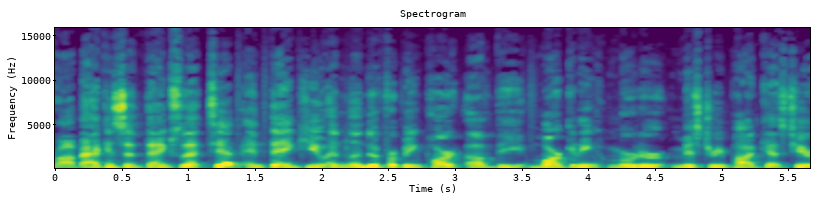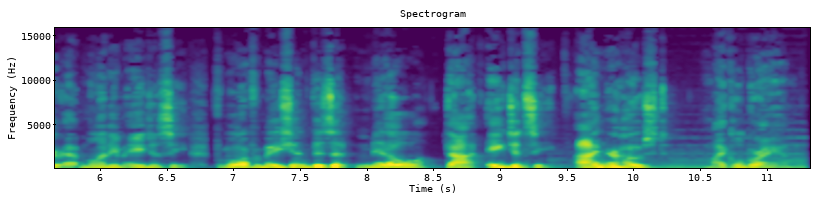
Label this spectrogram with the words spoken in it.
Rob Atkinson, thanks for that tip. And thank you and Linda for being part of the Marketing Murder Mystery podcast here at Millennium Agency. For more information, visit mill.agency. I'm your host, Michael Graham.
